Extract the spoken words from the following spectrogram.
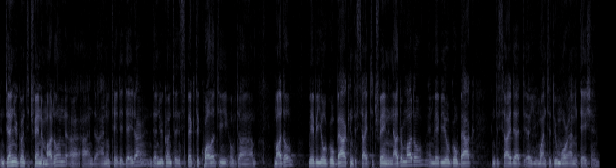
and then you're going to train a model on, uh, on the annotated data, and then you're going to inspect the quality of the model. Maybe you'll go back and decide to train another model, and maybe you'll go back and decide that uh, you want to do more annotation.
